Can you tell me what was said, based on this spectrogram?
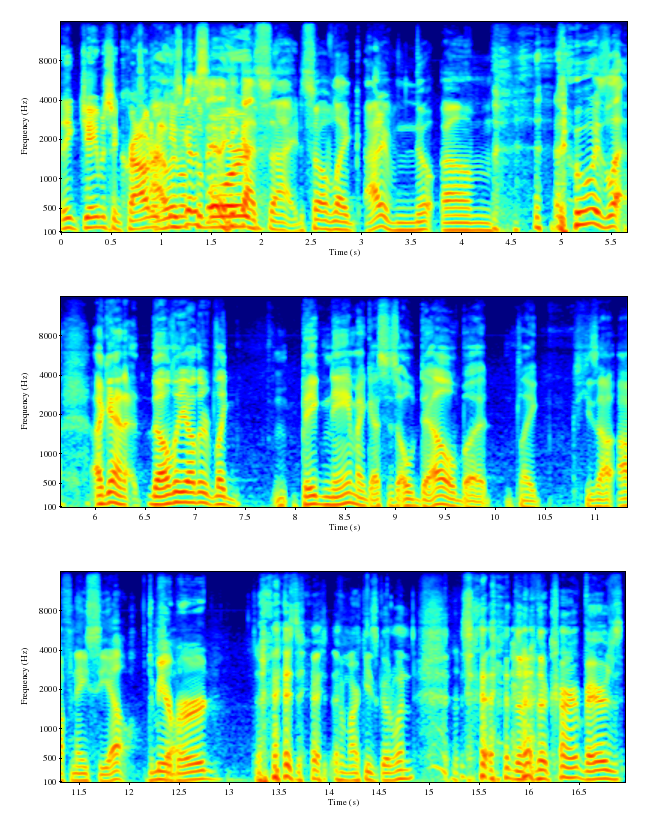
I think Jamison Crowder. I was going to say board. he got signed. So I'm like, I have no. Um, who is left? Again, the only other like big name, I guess, is Odell, but like he's off an ACL. Damiere so. Byrd. Marquise Goodwin. the, the current Bears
